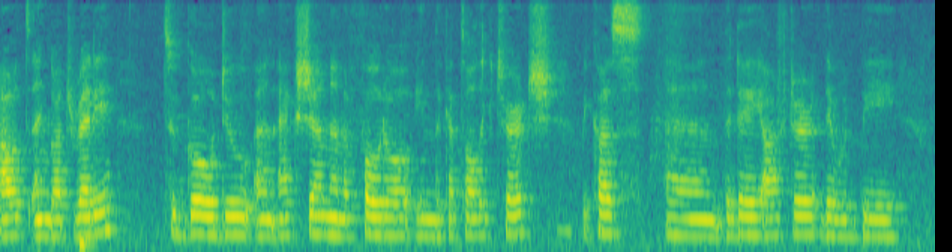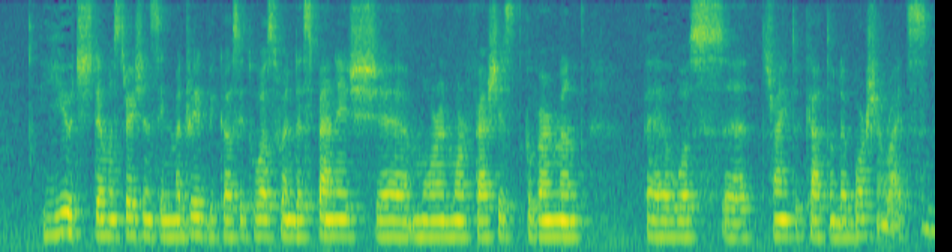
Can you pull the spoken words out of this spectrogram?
out and got ready to go do an action and a photo in the Catholic Church because um, the day after there would be huge demonstrations in Madrid because it was when the Spanish uh, more and more fascist government uh, was uh, trying to cut on the abortion rights, Mm.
